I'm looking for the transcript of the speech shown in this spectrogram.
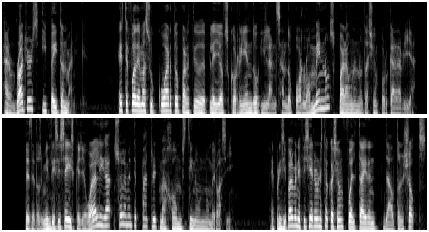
Aaron Rodgers y Peyton Manning. Este fue además su cuarto partido de playoffs corriendo y lanzando por lo menos para una anotación por cada vía. Desde 2016 que llegó a la liga, solamente Patrick Mahomes tiene un número así. El principal beneficiario en esta ocasión fue el Tyrant Dalton Schultz,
